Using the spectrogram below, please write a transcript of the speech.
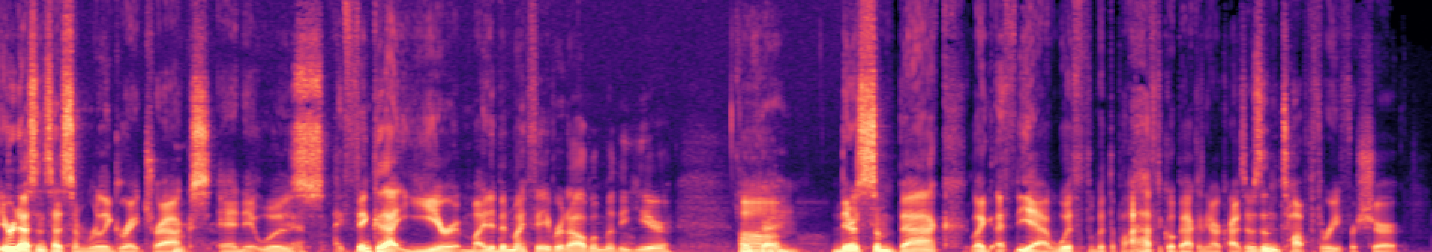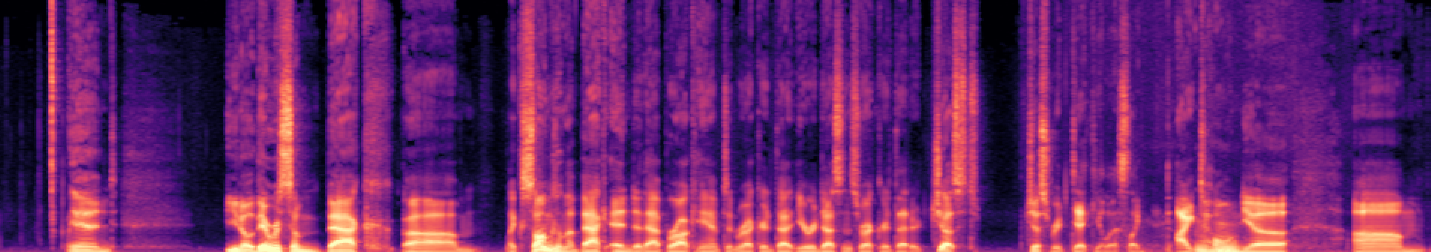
Iridescence has some really great tracks, and it was I think that year it might have been my favorite album of the year. Okay. Um, there's some back like yeah with with the I have to go back in the archives. It was in the top three for sure, and you know there was some back um, like songs on the back end of that Brockhampton record, that Iridescence record that are just just ridiculous. Like Itonia. Um,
